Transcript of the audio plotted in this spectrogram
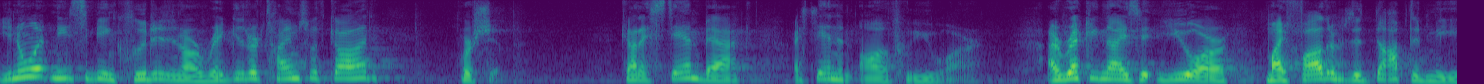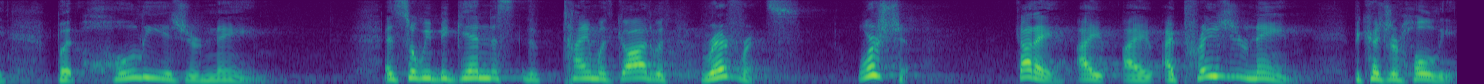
you know what needs to be included in our regular times with God? Worship. God, I stand back, I stand in awe of who you are. I recognize that you are my Father who's adopted me, but holy is your name. And so we begin this, the time with God with reverence, worship. God, I, I, I, I praise your name because you're holy.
